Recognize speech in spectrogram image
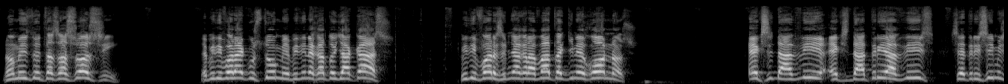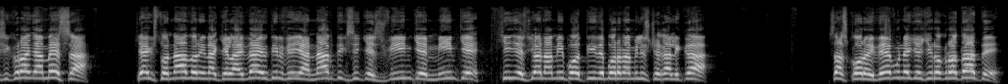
Νομίζετε ότι θα σας σώσει. Επειδή φοράει κουστούμι, επειδή είναι χαρτογιακάς. Επειδή φόρεσε μια γραβάτα και είναι γόνος. 62, 63 δις σε 3,5 χρόνια μέσα. Και έχεις τον Άδωνη να κελαϊδάει ότι ήρθε η ανάπτυξη και σβήν και μην και χίλιες δυο να μην πω ότι δεν μπορώ να μιλήσω και γαλλικά. Σας κοροϊδεύουνε και χειροκροτάτε.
